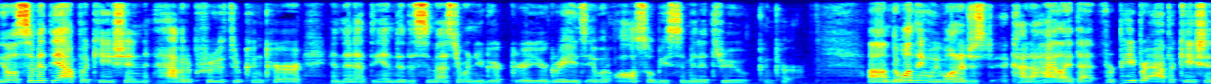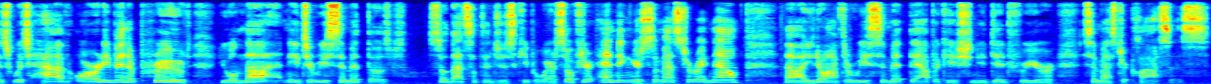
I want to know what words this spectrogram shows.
you'll submit the application, have it approved through Concur, and then at the end of the semester, when you get your grades, it would also be submitted through Concur. Um, the one thing we want to just kind of highlight that for paper applications which have already been approved, you will not need to resubmit those. So that's something to just keep aware. So if you're ending your semester right now, uh, you don't have to resubmit the application you did for your semester classes.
